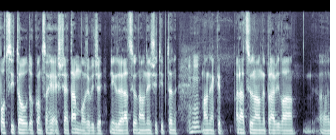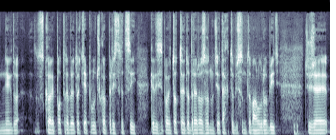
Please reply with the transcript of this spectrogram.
pocitov, dokonca je ešte aj tam môže byť, že niekto je racionálnejší typ, ten uh-huh. má nejaké racionálne pravidlá, niekto skôr potrebuje to teplúčko pri srdci, kedy si povie, toto je dobré rozhodnutie, takto by som to mal urobiť. Čiže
